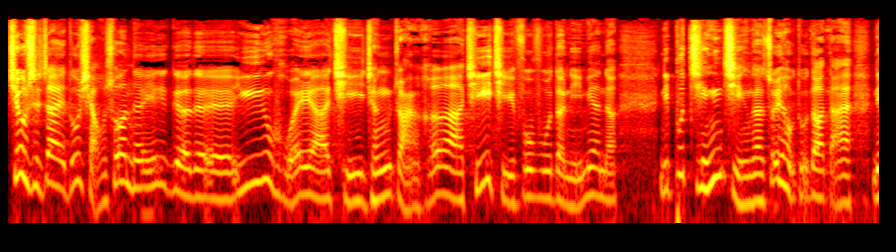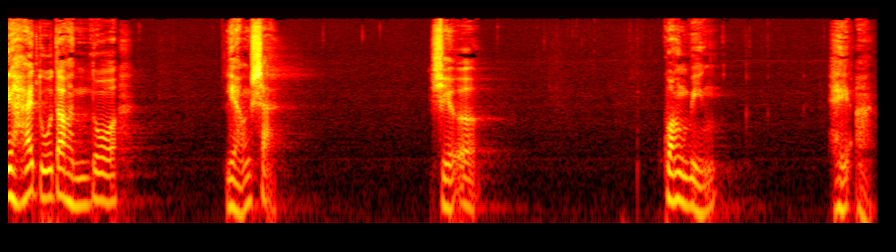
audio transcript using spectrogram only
就是在读小说那一个的迂回啊、起承转合啊、起起伏伏的里面呢，你不仅仅的最后读到答案，你还读到很多。良善、邪恶、光明、黑暗，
